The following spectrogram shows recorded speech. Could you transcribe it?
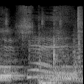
the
